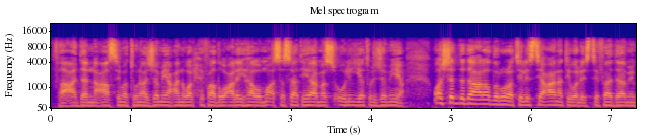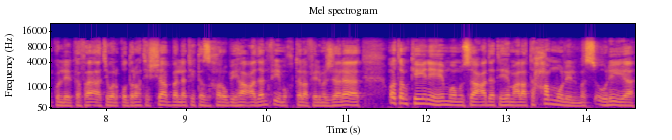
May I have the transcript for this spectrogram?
فعدن عاصمتنا جميعا والحفاظ عليها ومؤسساتها مسؤولية الجميع. وشدد على ضرورة الاستعانة والاستفادة من كل الكفاءات والقدرات الشابة التي تزخر بها عدن في مختلف المجالات وتمكينهم ومساعدتهم على تحمل المسؤولية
